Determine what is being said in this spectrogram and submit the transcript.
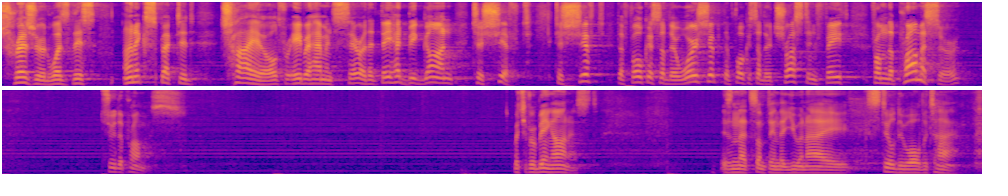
treasured was this unexpected child for Abraham and Sarah that they had begun to shift to shift the focus of their worship, the focus of their trust and faith from the promiser to the promise. Which, if we're being honest, isn't that something that you and I still do all the time?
